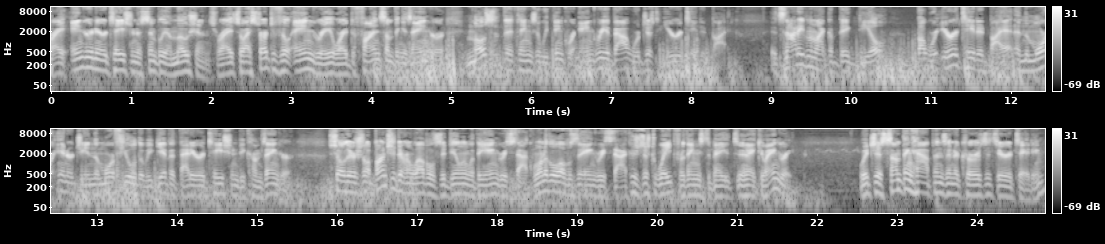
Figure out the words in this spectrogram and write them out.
Right? Anger and irritation are simply emotions, right? So I start to feel angry or I define something as anger. Most of the things that we think we're angry about, we're just irritated by. It's not even like a big deal, but we're irritated by it. And the more energy and the more fuel that we give it, that irritation becomes anger. So there's a bunch of different levels to dealing with the angry stack. One of the levels of the angry stack is just wait for things to make, to make you angry, which is something happens and occurs that's irritating.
